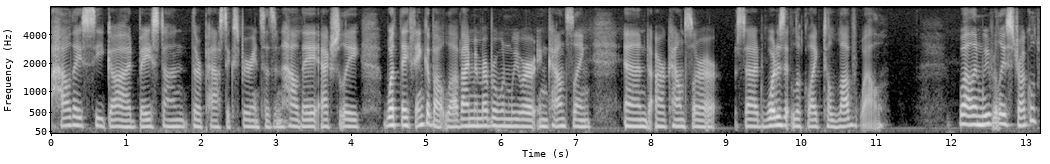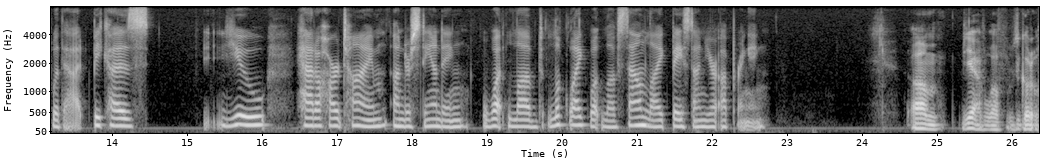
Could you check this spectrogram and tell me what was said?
how they see God based on their past experiences and how they actually what they think about love. I remember when we were in counseling and our counselor said, "What does it look like to love well?" Well, and we really struggled with that because you had a hard time understanding what loved looked like, what love sound like based on your upbringing. Um, yeah, well, go to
